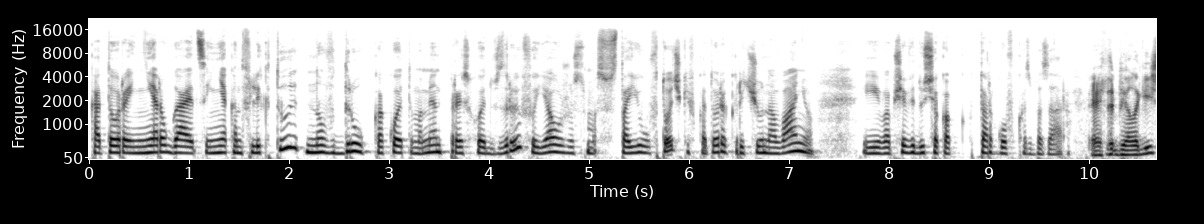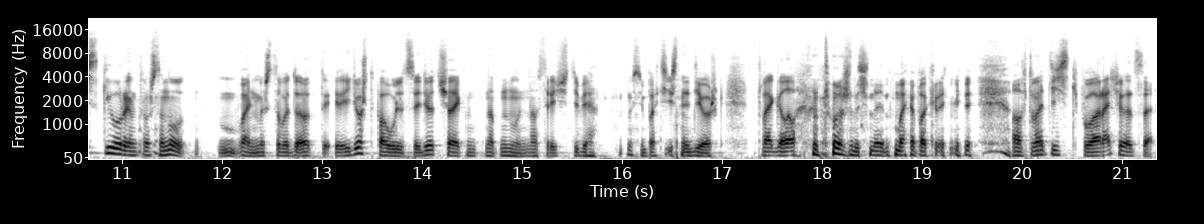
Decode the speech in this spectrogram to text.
который не ругается и не конфликтует, но вдруг какой-то момент происходит взрыв, и я уже стою в точке, в которой кричу на Ваню и вообще веду себя как торговка с базара. Это биологический уровень, потому что, ну, Вань, мы с тобой вот, идешь по улице, идет человек на, ну, навстречу тебе, ну, симпатичная девушка, твоя голова тоже начинает, моя, по крайней мере, автоматически поворачиваться.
